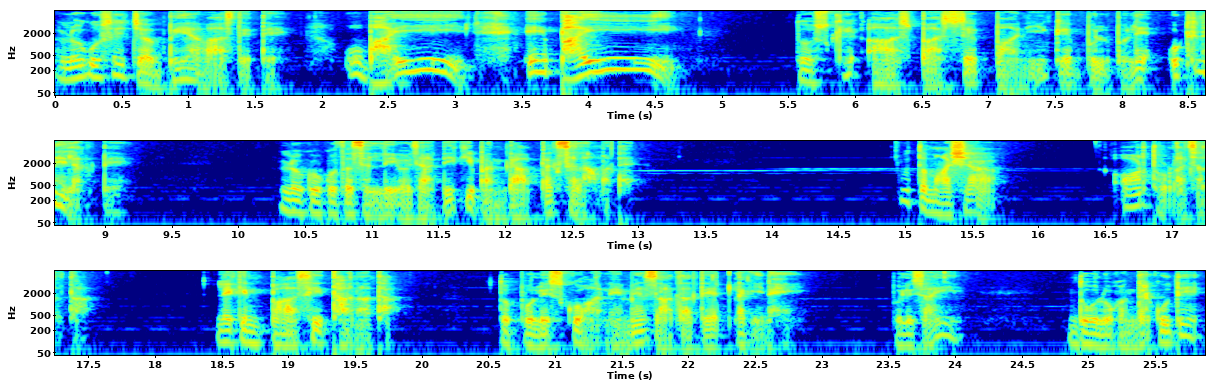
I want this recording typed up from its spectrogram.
लोग उसे जब भी आवाज़ देते, ओ भाई, ए भाई तो उसके आसपास से पानी के बुलबुले उठने लगते। लोगों को तसल्ली हो जाती कि बंदा अब तक सलामत है। वो तमाशा और थोड़ा चलता, लेकिन पास ही थाना था तो पुलिस को आने में ज़्यादा देर लगी नहीं। पुलिस आई? दो लोग अंदर कूदे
